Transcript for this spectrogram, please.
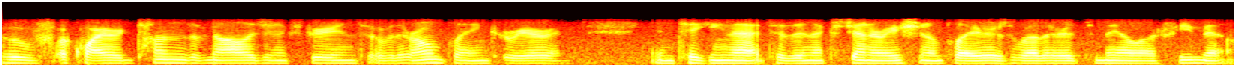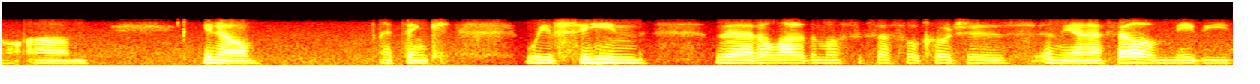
who've acquired tons of knowledge and experience over their own playing career and and taking that to the next generation of players, whether it's male or female. Um, you know, I think we've seen that a lot of the most successful coaches in the NFL maybe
